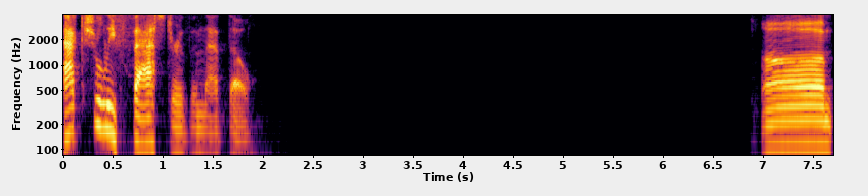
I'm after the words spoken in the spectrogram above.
actually faster than that, though. Um,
